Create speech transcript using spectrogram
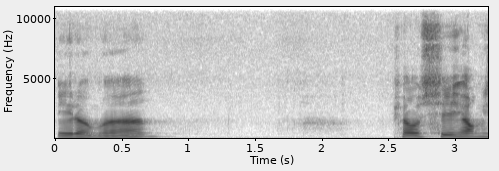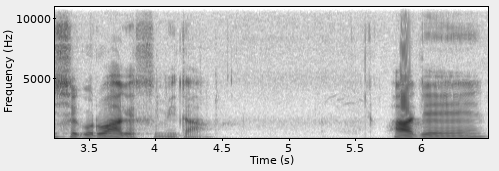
이름은 표시 형식으로 하겠습니다. 확인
